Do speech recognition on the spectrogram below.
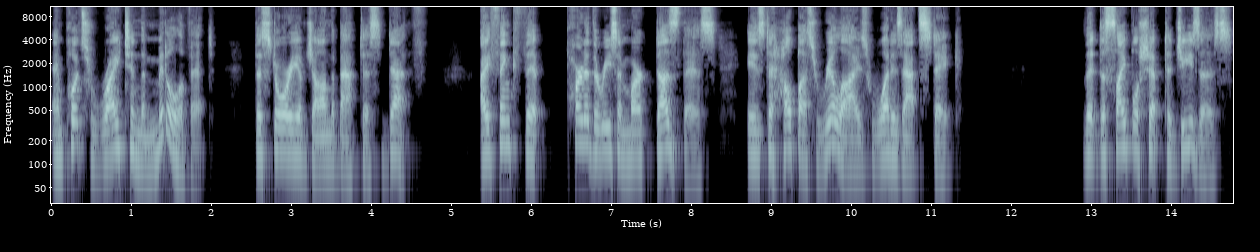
and puts right in the middle of it the story of John the Baptist's death. I think that part of the reason Mark does this is to help us realize what is at stake. That discipleship to Jesus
